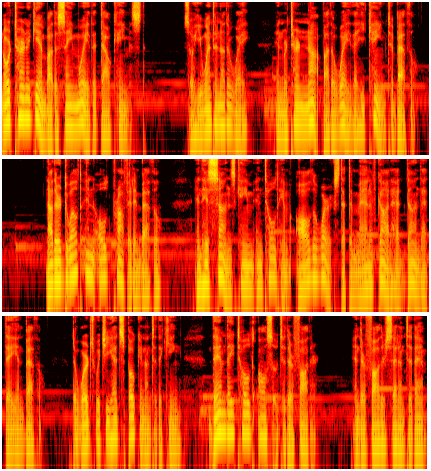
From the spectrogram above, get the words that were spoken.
nor turn again by the same way that thou camest. So he went another way, and returned not by the way that he came to Bethel. Now there dwelt an old prophet in Bethel, and his sons came and told him all the works that the man of God had done that day in Bethel, the words which he had spoken unto the king, them they told also to their father. And their father said unto them,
